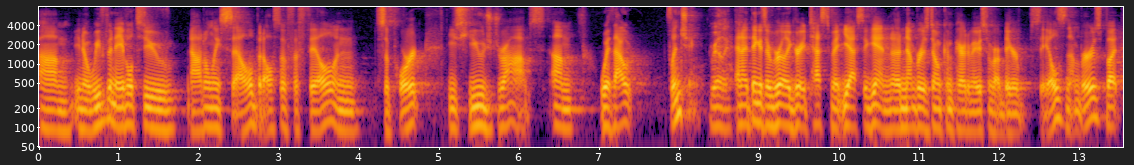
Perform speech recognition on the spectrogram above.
Um, you know, we've been able to not only sell but also fulfill and support these huge drops um, without flinching. Really? And I think it's a really great testament. Yes, again, the numbers don't compare to maybe some of our bigger sales numbers, but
